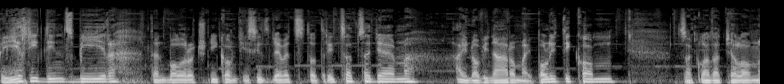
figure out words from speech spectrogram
Jiří Dinsbír, ten bol ročníkom 1937, aj novinárom, aj politikom, zakladateľom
